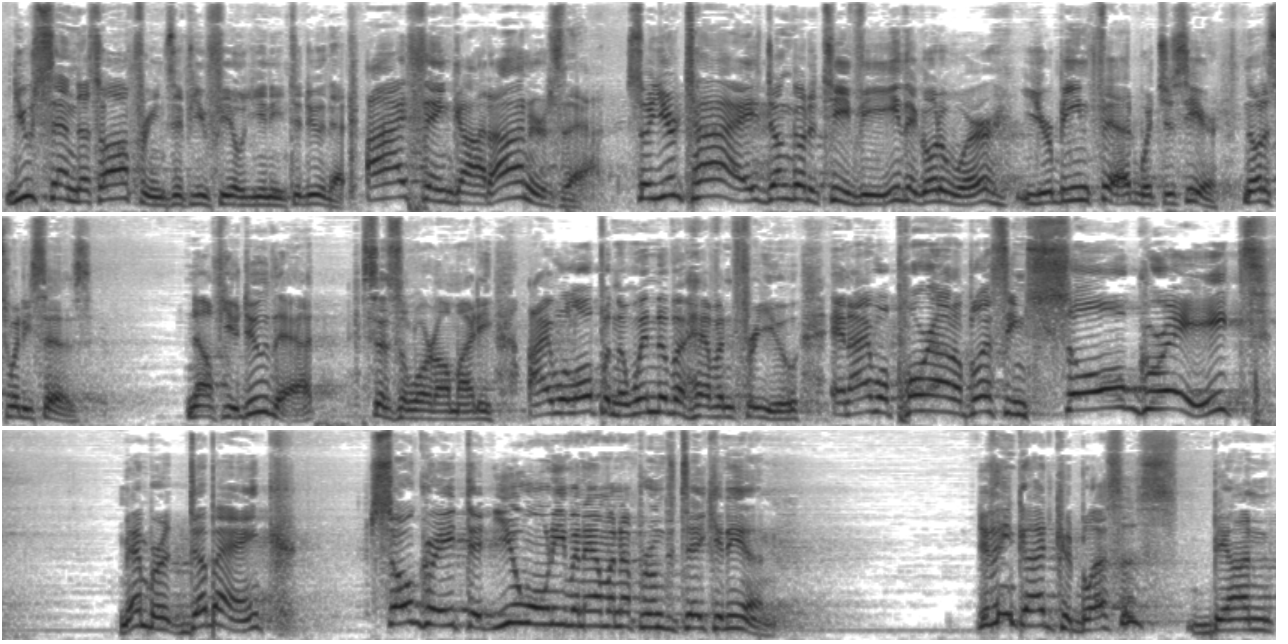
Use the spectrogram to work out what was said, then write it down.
You send us offerings if you feel you need to do that. I think God honors that. So your tithes don't go to TV, they go to where you're being fed, which is here. Notice what he says. Now, if you do that, says the Lord Almighty, I will open the window of heaven for you, and I will pour out a blessing so great, remember, the bank, so great that you won't even have enough room to take it in. You think God could bless us beyond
